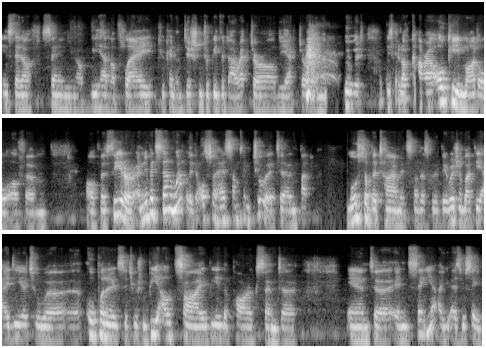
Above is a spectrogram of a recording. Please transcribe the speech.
instead of saying, you know, we have a play, you can audition to be the director or the actor and do it, this kind of karaoke model of, um, of a theater. And if it's done well, it also has something to it. And, but most of the time it's not as good as the original, but the idea to uh, uh, open an institution, be outside, be in the parks and uh, and uh, and say, yeah, as you say,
